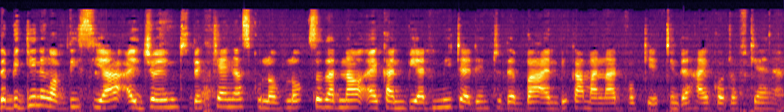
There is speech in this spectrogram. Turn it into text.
The beginning of this year, I joined the Kenya School of Law so that now I can be admitted into the bar and become an advocate in the High Court of Kenya.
